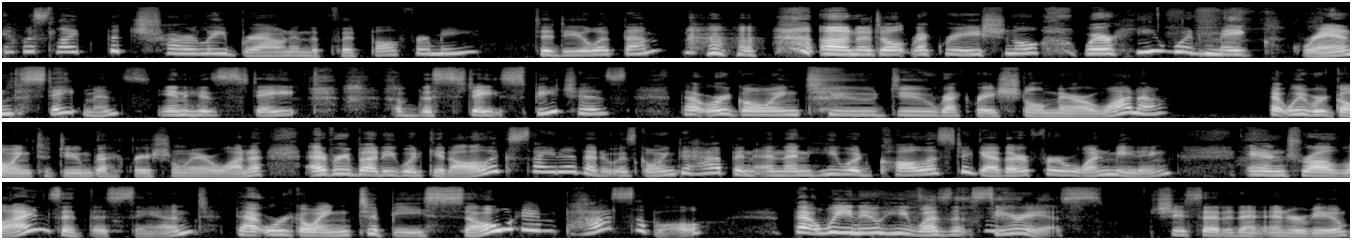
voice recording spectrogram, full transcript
It was like the Charlie Brown in the football for me to deal with them on adult recreational, where he would make grand statements in his state of the state speeches that we're going to do recreational marijuana. That we were going to do recreational marijuana. Everybody would get all excited that it was going to happen, and then he would call us together for one meeting and draw lines at the sand that were going to be so impossible that we knew he wasn't serious. She said in an interview.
